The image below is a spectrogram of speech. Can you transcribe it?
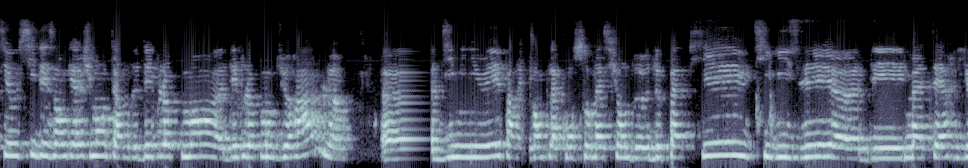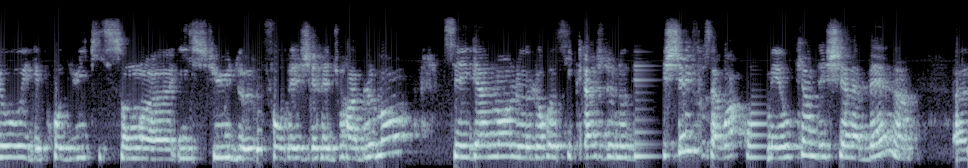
c'est aussi des engagements en termes de développement développement durable. Euh, diminuer par exemple la consommation de, de papier, utiliser euh, des matériaux et des produits qui sont euh, issus de forêts gérées durablement. C'est également le, le, recyclage de nos déchets. Il faut savoir qu'on met aucun déchet à la benne. Euh,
